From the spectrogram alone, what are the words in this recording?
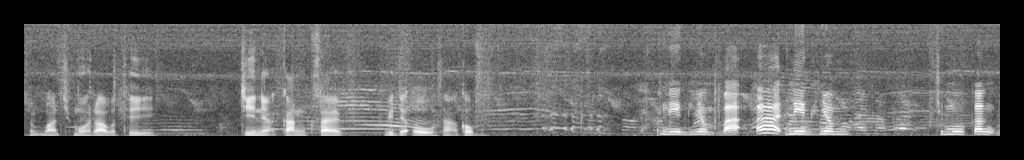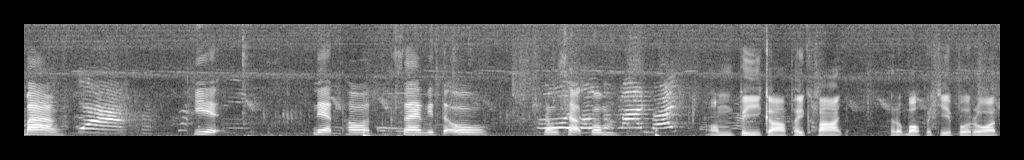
ខ្ញុំបាទឈ្មោះរាវធី ជាអ្នកកាន់ខ្សែវីដេអូសហគមន៍នាងខ្ញុំបាអើនាងខ្ញុំឈ្មោះកឹងបាងជាអ្នកថតខ្សែវីដេអូក្នុងសហគមន៍អំពីការភ័យខ្លាច របស់ប្រជាពលរដ្ឋ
